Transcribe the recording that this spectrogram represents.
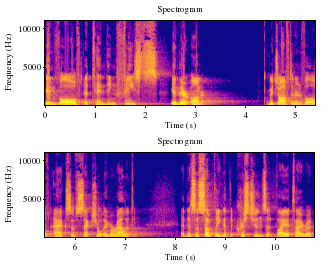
involved attending feasts in their honor, which often involved acts of sexual immorality. And this is something that the Christians at Thyatira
